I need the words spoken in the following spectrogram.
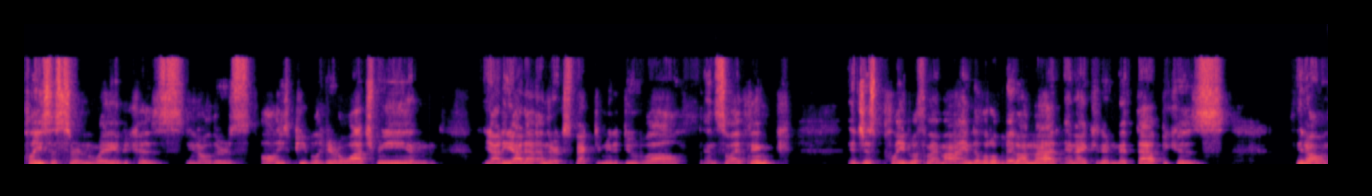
place a certain way because you know there's all these people here to watch me and yada yada and they're expecting me to do well. And so i think it just played with my mind a little bit on that. And i can admit that because you know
